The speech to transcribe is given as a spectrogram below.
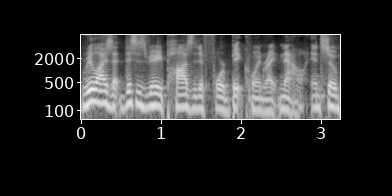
Realize that this is very positive for Bitcoin right now. And so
